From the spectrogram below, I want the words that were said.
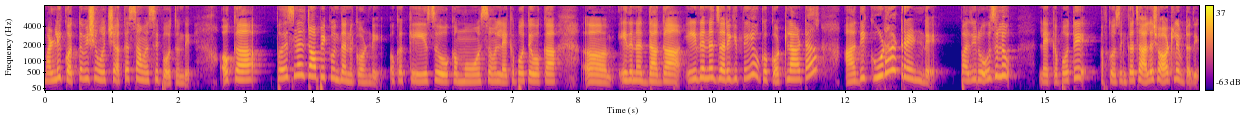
మళ్ళీ కొత్త విషయం వచ్చాక సమస్య పోతుంది. ఒక పర్సనల్ టాపిక్ ఉందనుకోండి ఒక కేసు ఒక మోసం లేకపోతే ఒక ఏదైనా దగ ఏదైనా జరిగితే ఒక కొట్లాట అది కూడా ట్రెండే. పది రోజులు లేకపోతే అఫ్కోర్స్ ఇంకా చాలా షార్ట్ లివ్డ్ అది.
